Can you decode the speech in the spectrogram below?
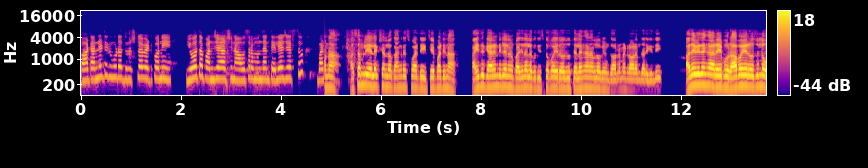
వాటన్నిటిని కూడా దృష్టిలో పెట్టుకొని యువత పనిచేయాల్సిన అవసరం ఉందని తెలియజేస్తూ మన అసెంబ్లీ ఎలక్షన్లో కాంగ్రెస్ పార్టీ చేపట్టిన ఐదు గ్యారంటీలను ప్రజలకు తీసుకుపోయే రోజు తెలంగాణలో మేము గవర్నమెంట్ రావడం జరిగింది. అదే విధంగా రేపు రాబోయే రోజుల్లో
